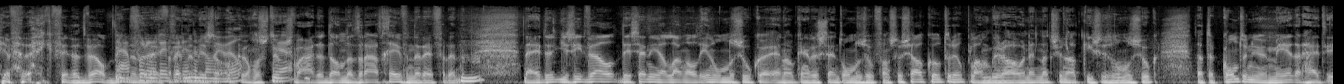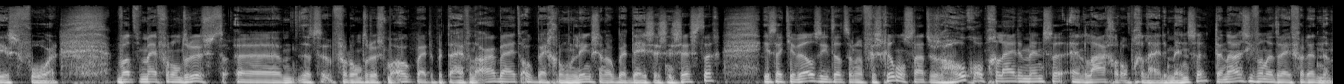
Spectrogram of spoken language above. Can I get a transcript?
ja, ik vind het wel. Binnen voor een referendum, referendum is dan ook wel. nog een stuk Ja. zwaarder dan het raadgevende referendum. Mhm. Nee, je ziet wel decennia lang al in onderzoeken... en ook in recent onderzoek van Sociaal Cultureel Planbureau... en het Nationaal Kiezersonderzoek... dat er continu een meerderheid is voor. Wat mij verontrust, eh, dat verontrust me ook bij de Partij van de Arbeid... ook bij GroenLinks en ook bij D66... is dat je wel ziet dat er een verschil ontstaat... tussen hoogopgeleide mensen en lager opgeleide mensen... ten aanzien van het referendum.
